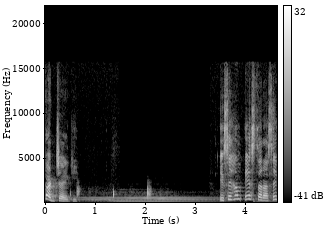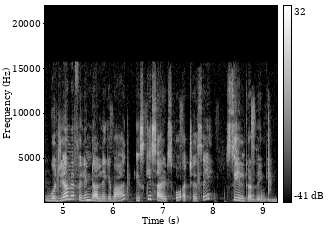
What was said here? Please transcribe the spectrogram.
फट जाएगी। इसे हम इस तरह से गुजिया में फिलिंग डालने के बाद इसकी साइड्स को अच्छे से सील कर देंगे।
